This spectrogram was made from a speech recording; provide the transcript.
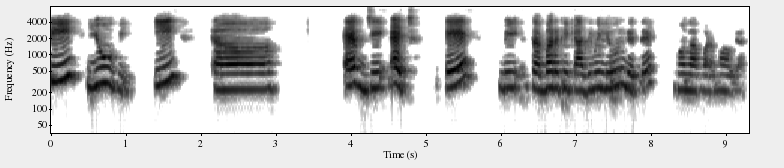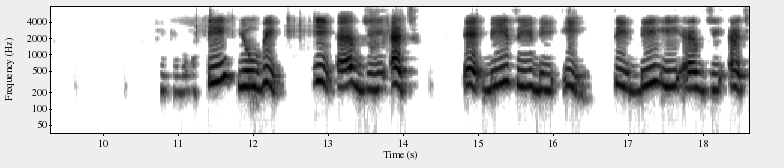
T U V E F G H A B बरं ठीक आहे आधी मी लिहून घेते मग आपण पाहूयात. ठीक आहे बघा. T U V E F G H A B C D E C D E F G H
